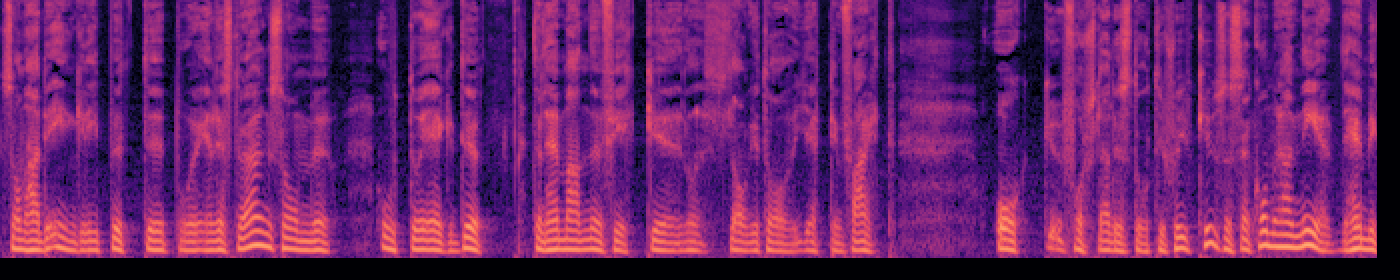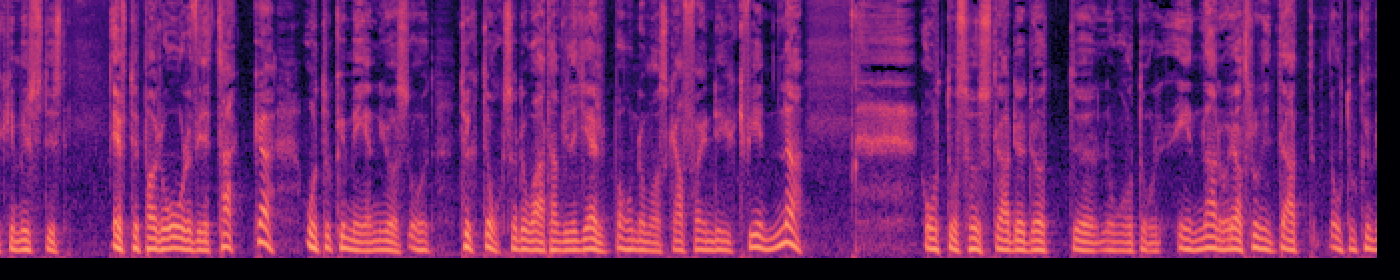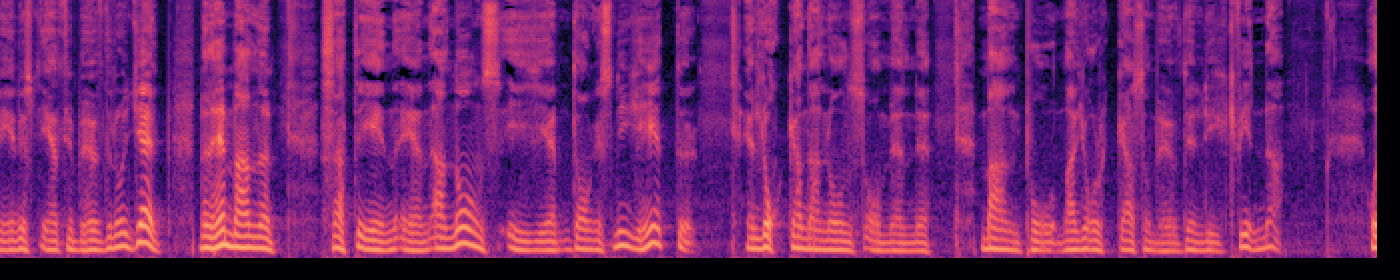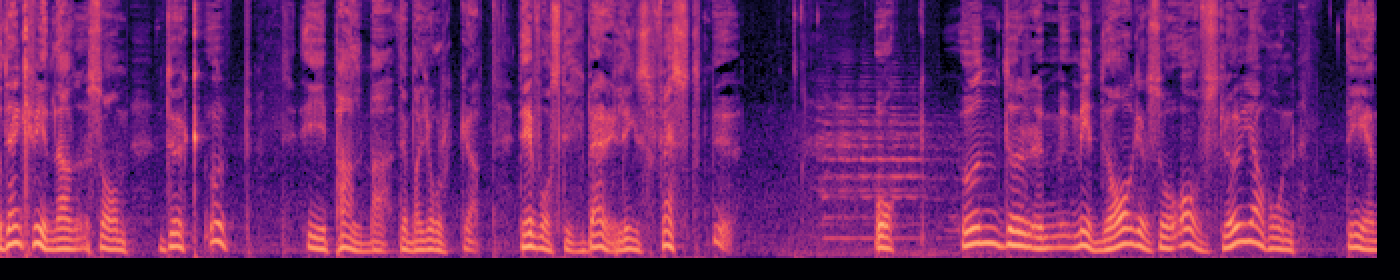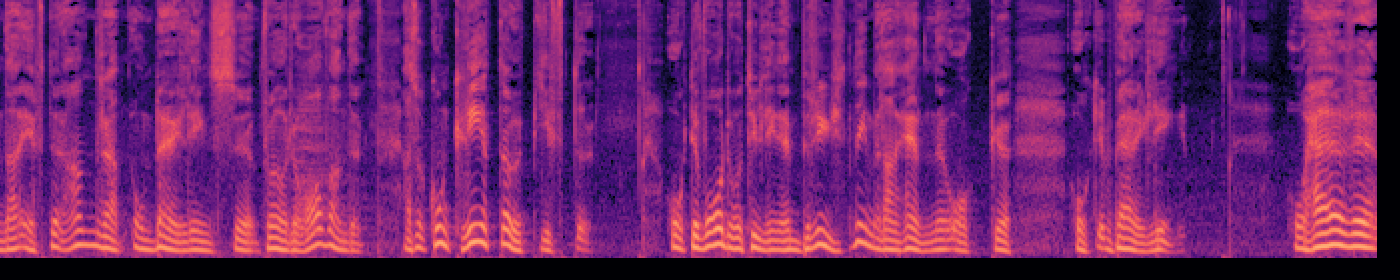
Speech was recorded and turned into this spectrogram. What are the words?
som hade ingripit eh, på en restaurang som eh, Otto ägde. Den här mannen fick eh, slaget av hjärtinfarkt och forslades då till sjukhuset. Sen kommer han ner, det här är mycket mystiskt, efter ett par år och ville tacka Otto Kumenius och tyckte också då att han ville hjälpa honom att skaffa en ny kvinna. Ottos hustru hade dött eh, något år innan och jag tror inte att Otto Kumenius egentligen behövde någon hjälp. Men den här mannen satte in en annons i eh, Dagens Nyheter. En lockande annons om en eh, man på Mallorca som behövde en ny kvinna. Och den kvinnan som dök upp i Palma de Mallorca, det var Stig Berglings fästmö. Och under middagen så avslöjar hon det ena efter andra om Berglings eh, förehavanden. Alltså konkreta uppgifter. Och det var då tydligen en brytning mellan henne och, eh, och Bergling. Och här eh,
